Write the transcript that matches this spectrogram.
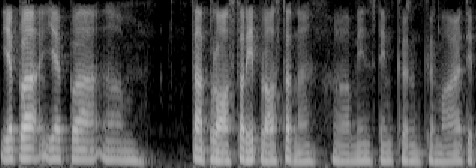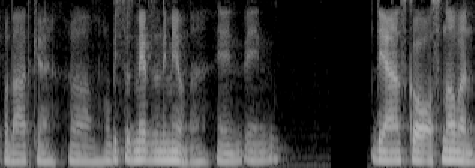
Je pa, je pa um, ta prostor, je prostor. Ne? um, in s tem, ker, ker imajo te podatke, um, v bistvu zmer zanimiv. In, in dejansko osnoven,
